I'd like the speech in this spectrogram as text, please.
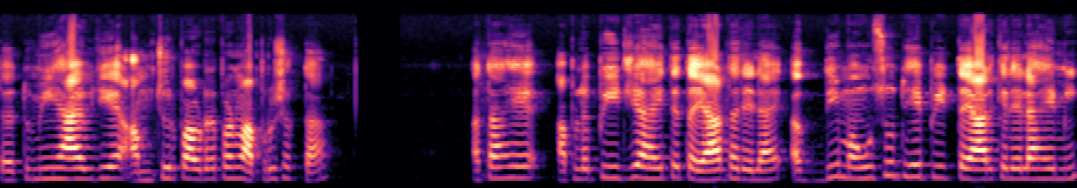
तर तुम्ही ह्याऐवजी आमचूर पावडर पण वापरू शकता. आता हे आपलं पीठ जे आहे ते तयार झालेलं आहे. अगदी मऊसूद हे पीठ तयार केलेलं आहे मी.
